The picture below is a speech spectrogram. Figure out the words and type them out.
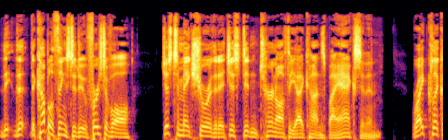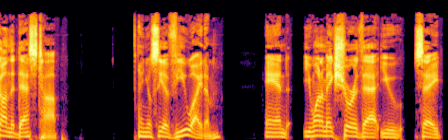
the, the the couple of things to do. First of all, just to make sure that it just didn't turn off the icons by accident, right click on the desktop, and you'll see a view item, and you want to make sure that you say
